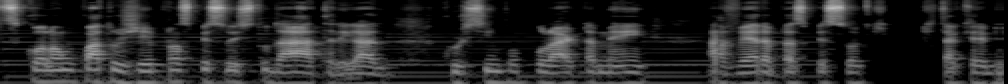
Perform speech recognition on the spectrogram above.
descolar um 4G para as pessoas estudar, tá ligado? Cursinho popular também, a Vera para as pessoas que, que tá querendo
